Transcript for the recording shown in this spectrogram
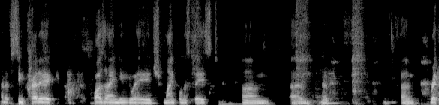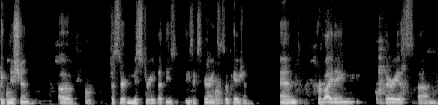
kind of syncretic quasi new age mindfulness based um, kind of, um, recognition of a certain mystery that these these experiences occasion and providing various um,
